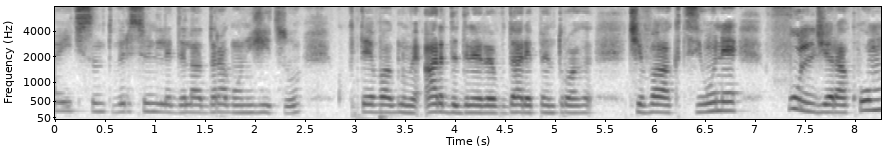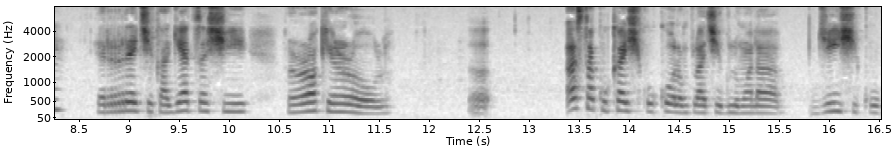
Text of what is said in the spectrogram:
aici sunt versiunile de la Dragon Jitsu cu câteva glume. Arde de nerăbdare pentru a, ceva acțiune, fulger acum, rece ca gheața și rock and roll. Uh, asta cu Kai și cu Cole îmi place gluma, la Jay și cu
